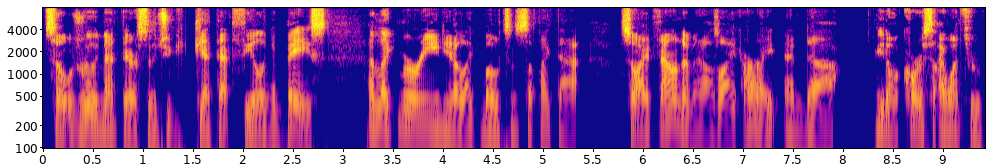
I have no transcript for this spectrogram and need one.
So it was really meant there so that you could get that feeling of bass and like marine, you know, like boats and stuff like that. So I found them and I was like, all right. And, uh, you know, of course, I went through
